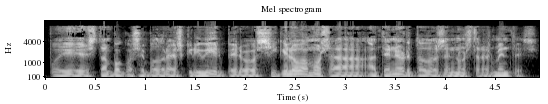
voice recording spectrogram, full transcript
pues tampoco se podrá escribir, pero sí que lo vamos a, a tener todos en nuestras mentes.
